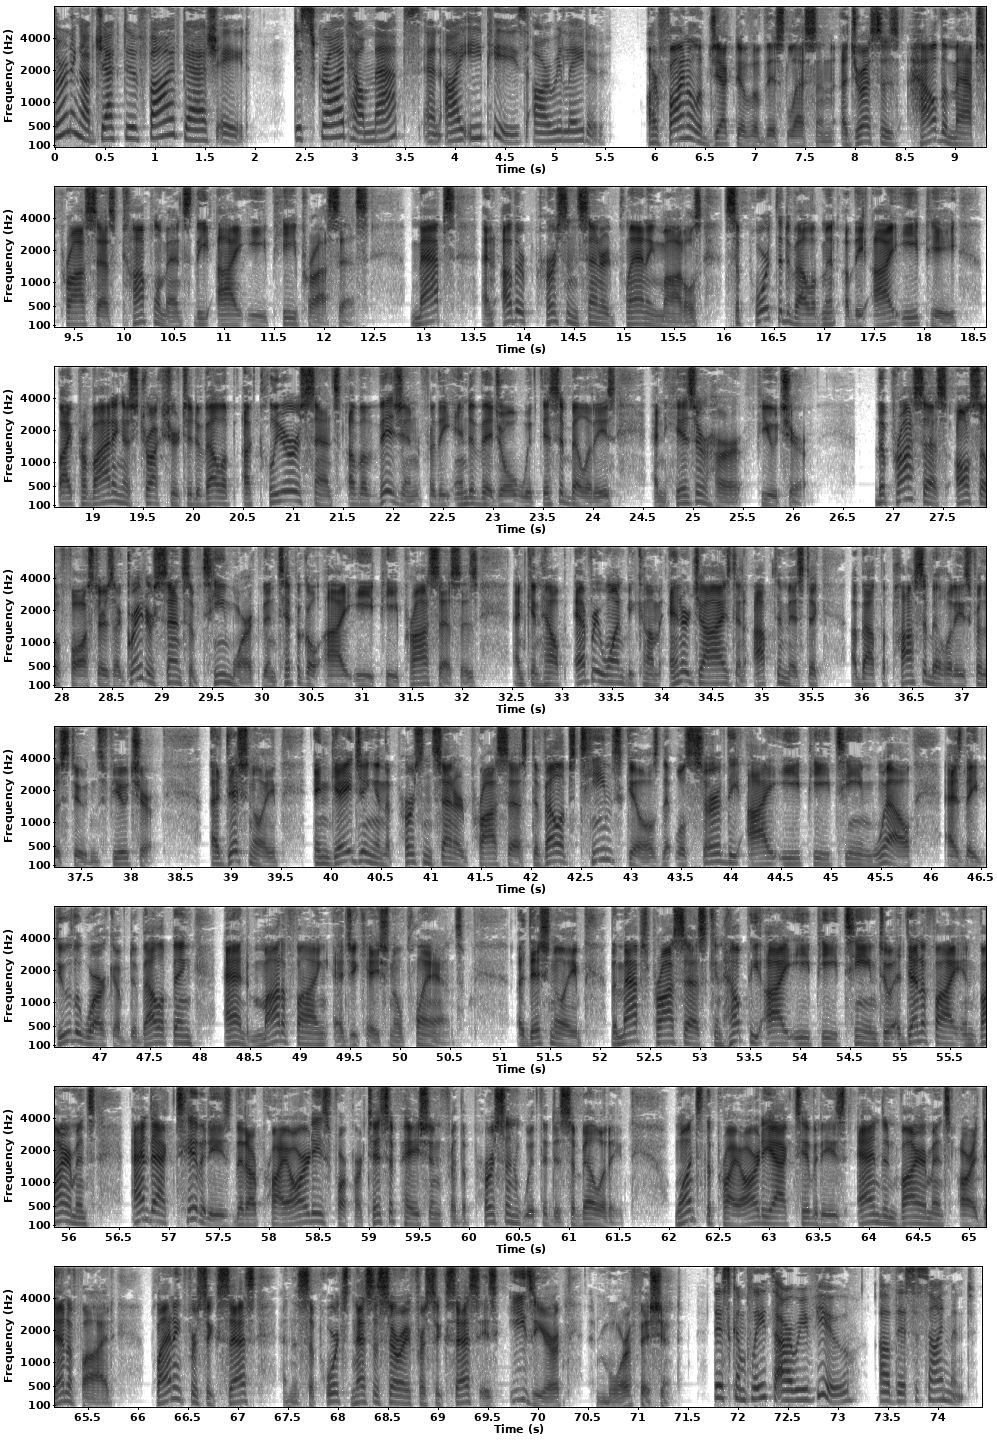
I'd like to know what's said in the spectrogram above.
Learning Objective 5 8 Describe how MAPS and IEPs are related. Our final objective of this lesson addresses how the MAPS process complements the IEP process. MAPS and other person centered planning models support the development of the IEP by providing a structure to develop a clearer sense of a vision for the individual with disabilities and his or her future. The process also fosters a greater sense of teamwork than typical IEP processes and can help everyone become energized and optimistic about the possibilities for the student's future. Additionally, engaging in the person centered process develops team skills that will serve the IEP team well as they do the work of developing and modifying educational plans. Additionally, the MAPS process can help the IEP team to identify environments and activities that are priorities for participation for the person with the disability. Once the priority activities and environments are identified, planning for success and the supports necessary for success is easier and more efficient. This completes our review of this assignment.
